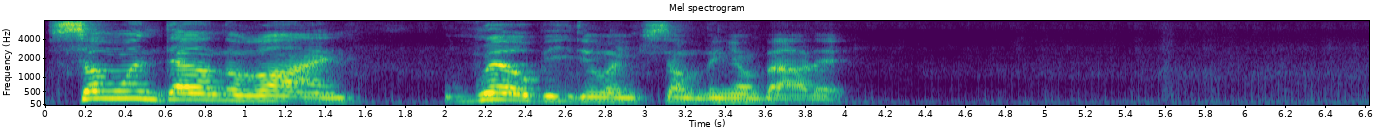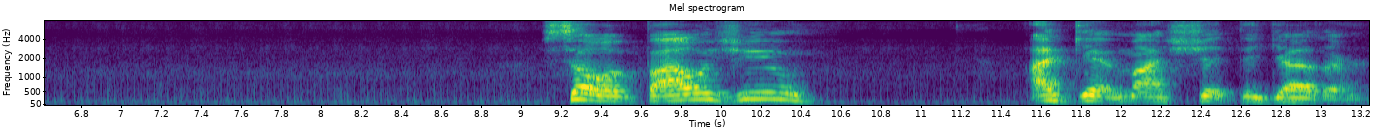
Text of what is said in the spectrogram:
Someone down the line will be doing something about it. So if I was you, I'd get my shit together.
